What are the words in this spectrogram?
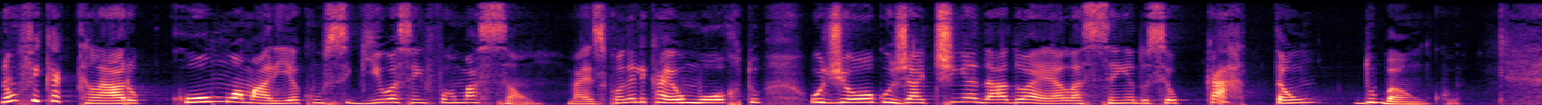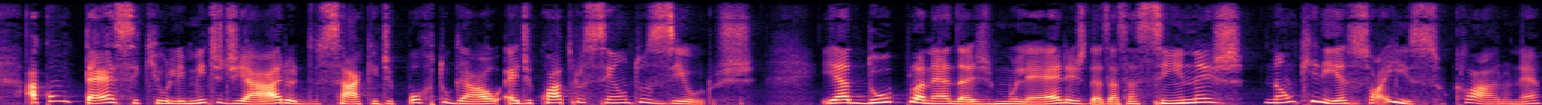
Não fica claro como a Maria conseguiu essa informação, mas quando ele caiu morto, o Diogo já tinha dado a ela a senha do seu cartão do banco. Acontece que o limite diário do saque de Portugal é de 400 euros. E a dupla né, das mulheres, das assassinas, não queria só isso, claro, né?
